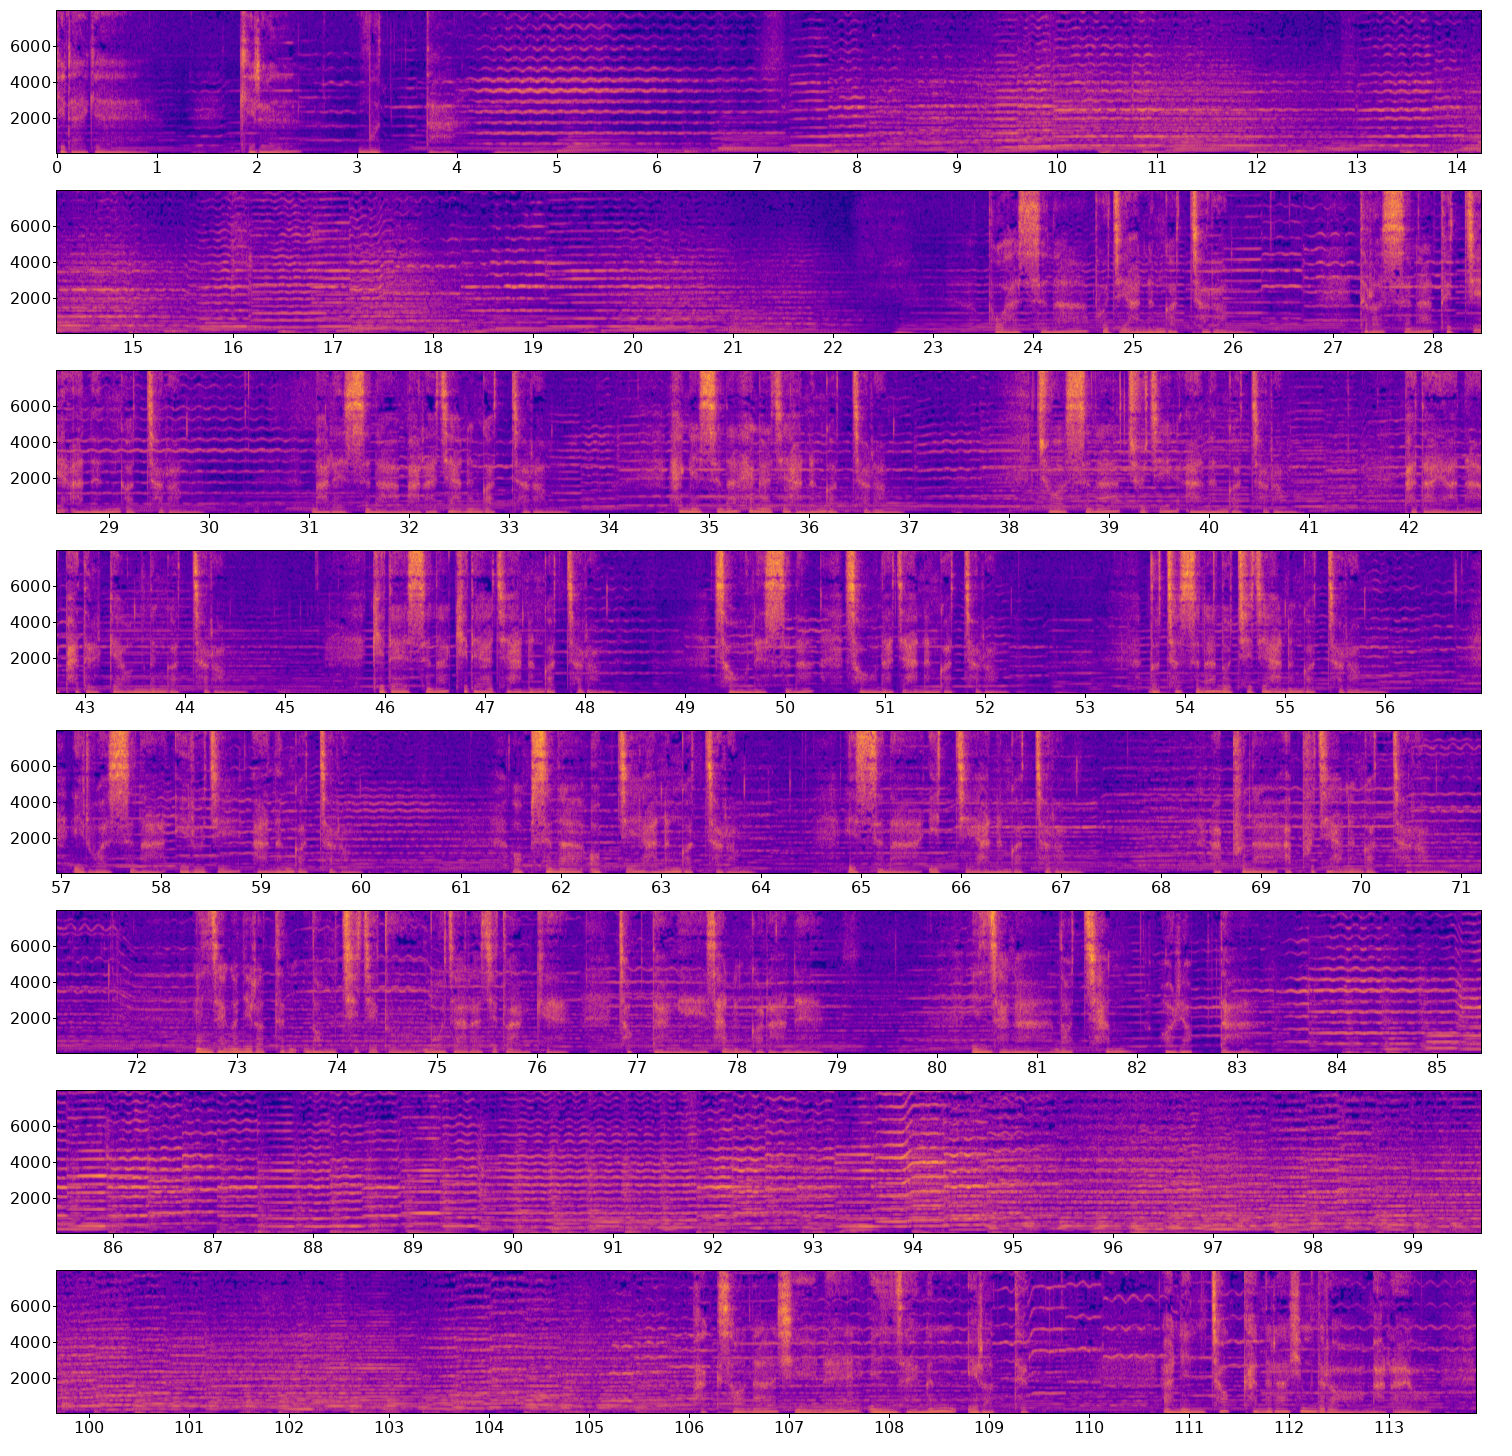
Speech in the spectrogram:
길에게 길을 묻다. 보았으나 보지 않은 것처럼 들었으나 듣지 않은 것처럼 말했으나 말하지 않은 것처럼 행했으나 행하지 않은 것처럼 주었으나 주지 않은 것처럼 받아야 하나 받을 게 없는 것처럼 기대했으나 기대하지 않은 것처럼 서운했으나 서운하지 않은 것처럼 놓쳤으나 놓치지 않은 것처럼 이루었으나 이루지 않은 것처럼 없으나 없지 않은 것처럼 있으나 있지 않은 것처럼 아프나 아프지 않은 것처럼 인생은 이렇듯 넘치지도 모자라지도 않게 적당히 사는 거라 하네. 인생아, 너 참 어렵다. 박선아 시인의 인생은 이렇듯 아닌 척 하느라 힘들어 말아요.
